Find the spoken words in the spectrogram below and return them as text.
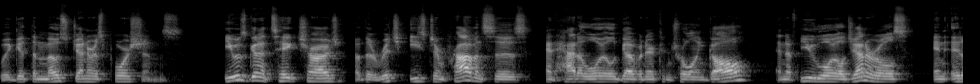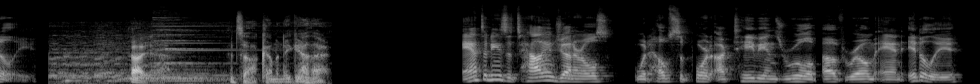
would get the most generous portions. He was going to take charge of the rich eastern provinces and had a loyal governor controlling Gaul and a few loyal generals in Italy. Oh, yeah. It's all coming together. Antony's Italian generals would help support Octavian's rule of Rome and Italy,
